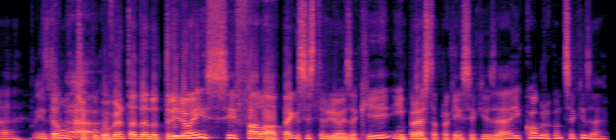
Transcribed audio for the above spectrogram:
é. Então, é. tipo, ah. o governo tá dando trilhões e fala, ó, pega esses trilhões aqui, empresta para quem você quiser e cobra quanto você quiser.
